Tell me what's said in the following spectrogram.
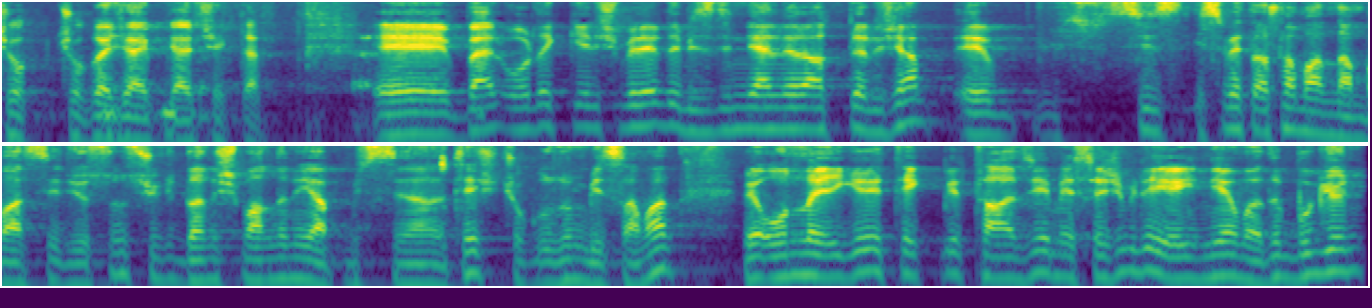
Çok çok acayip gerçekten. Ee, ben oradaki gelişmeleri de biz dinleyenlere aktaracağım. Ee, siz İsmet Ataman'dan bahsediyorsunuz. Çünkü danışmanlığını yapmış Sinan Ateş çok uzun bir zaman. Ve onunla ilgili tek bir taziye mesajı bile yayınlayamadı. Bugün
